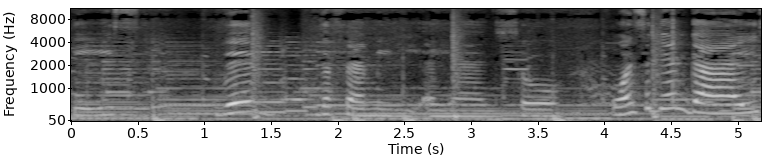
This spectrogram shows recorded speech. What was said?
days with the family. Ayan. So, once again, guys,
